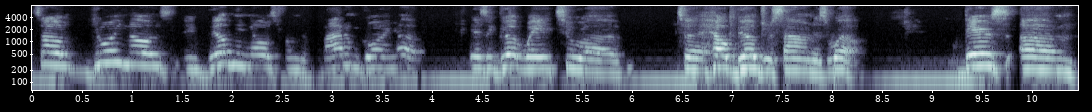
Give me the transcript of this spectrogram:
So doing those and building those from the bottom going up is a good way to uh, to help build your sound as well. There's um,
